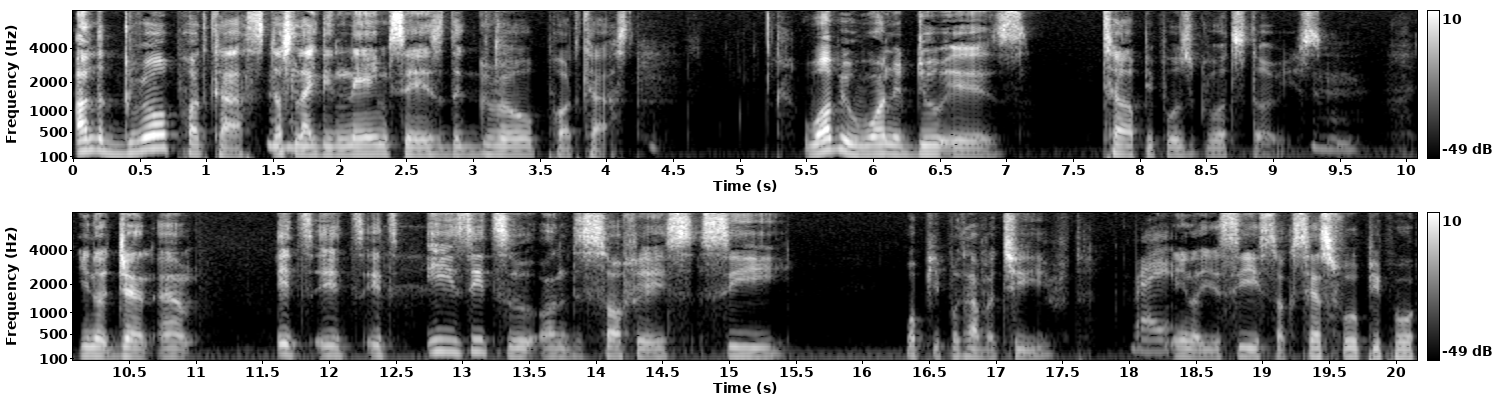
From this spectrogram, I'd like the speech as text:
on the Grow podcast, just like the name says, the Grow podcast. What we want to do is tell people's growth stories. You know, Jen, um, it's it's it's easy to on the surface see what people have achieved. Right. You know, you see successful people,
